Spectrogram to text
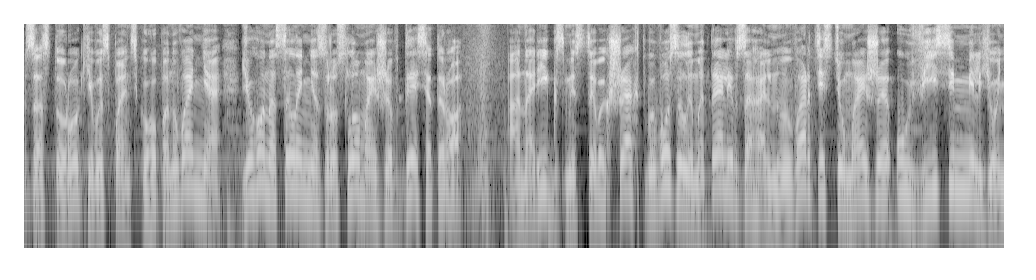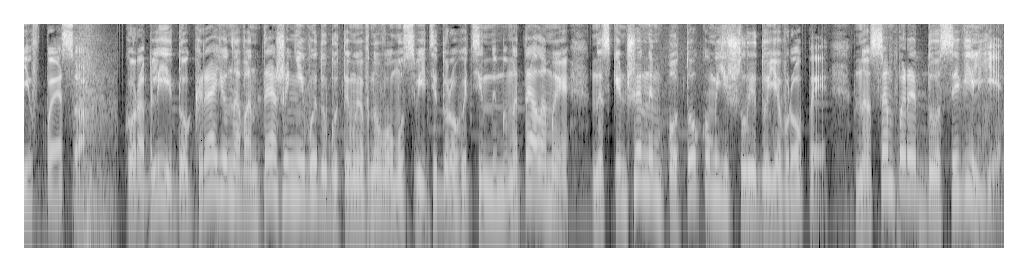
За 100 років іспанського панування його населення зросло майже в десятеро. А на рік з місцевих шахт вивозили металів загальною вартістю майже у 8 мільйонів песо. Кораблі до краю навантажені видобутими в новому світі дорогоцінними металами нескінченним потоком йшли до Європи, насамперед до Севільї,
